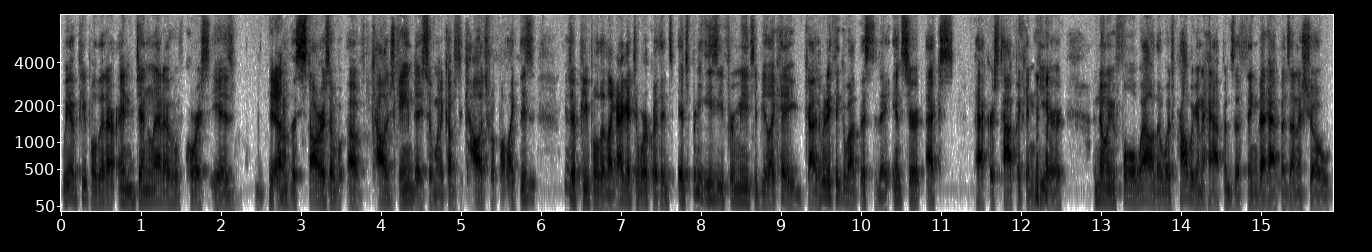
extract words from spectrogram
we have people that are and Jen Lada, who of course is yeah. one of the stars of, of college game day. So when it comes to college football, like these these are people that like I get to work with. It's it's pretty easy for me to be like, hey guys, what do you think about this today? Insert X Packers topic in here. knowing full well that what's probably going to happen is the thing that happens on a show.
